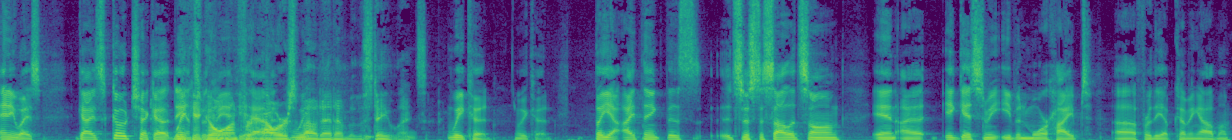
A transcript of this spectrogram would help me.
Anyways, guys, go check out we Dance could with go on for hours We- about Ed of the State licks. We could, we could, but yeah, I think this it's just a solid song, and I, it gets me even more hyped uh, for the upcoming album.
